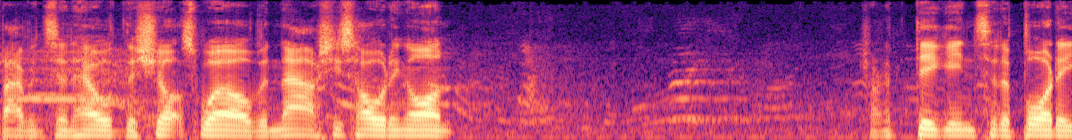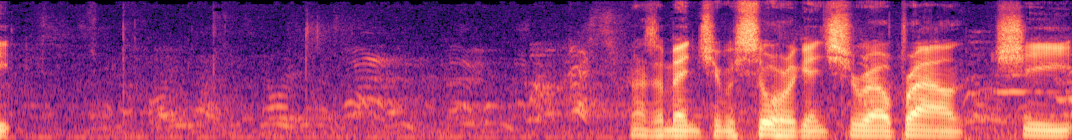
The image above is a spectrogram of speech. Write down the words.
Bavington held the shots well, but now she's holding on. Trying to dig into the body. As I mentioned, we saw against Sherelle Brown. She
